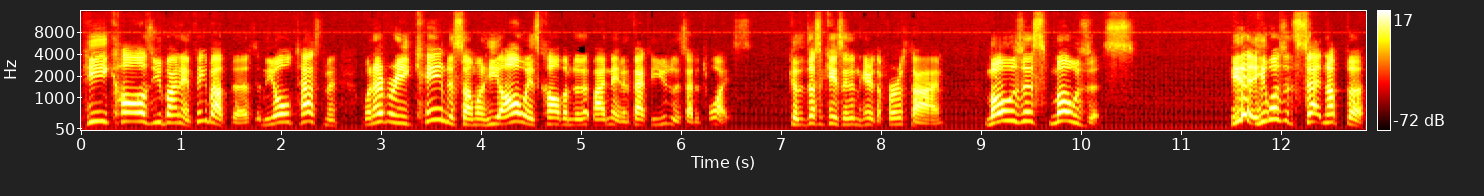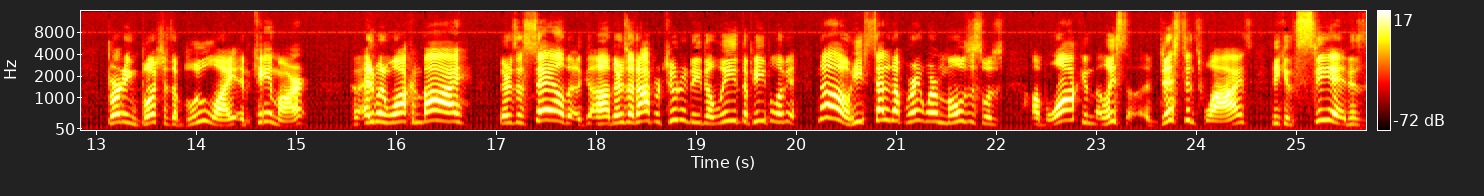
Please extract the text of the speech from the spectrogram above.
He calls you by name. Think about this. In the Old Testament, whenever he came to someone, he always called them by name. In fact, he usually said it twice. Because just in case they didn't hear it the first time, Moses, Moses. He, did, he wasn't setting up the burning bush as a blue light in Kmart. Anyone walking by, there's a sale, uh, there's an opportunity to lead the people of it. No, he set it up right where Moses was uh, walking, at least distance wise. He can see it, and, his,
